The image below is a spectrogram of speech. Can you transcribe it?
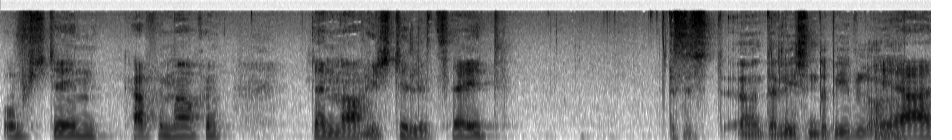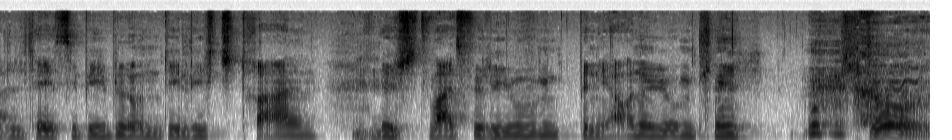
aufstehen, Kaffee machen, dann mache ich stille Zeit. Das ist äh, der Lies in der Bibel? Oder? Ja, lese die Bibel und die Lichtstrahlen. Ist was für die Jugend, bin ich auch noch jugendlich. So,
